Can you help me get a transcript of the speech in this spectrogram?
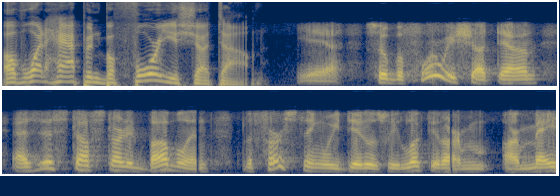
of what happened before you shut down. So before we shut down, as this stuff started bubbling, the first thing we did was we looked at our our May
